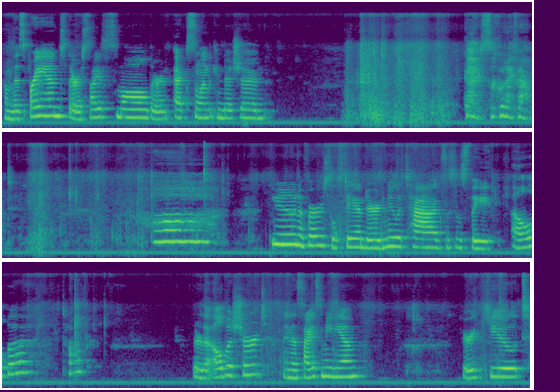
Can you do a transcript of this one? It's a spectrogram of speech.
from this brand. They're a size small. They're in excellent condition. Guys, look what I found. Oh, Universal Standard, new tags. This is the Elba top. They're the Elba shirt in a size medium. Very cute,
